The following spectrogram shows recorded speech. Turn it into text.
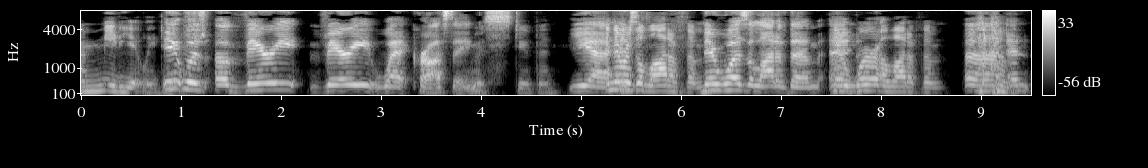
immediately. It was a very very wet crossing. It was stupid, Yeah, and there was a lot of them. there was a lot of them, There were a lot of them. uh, and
